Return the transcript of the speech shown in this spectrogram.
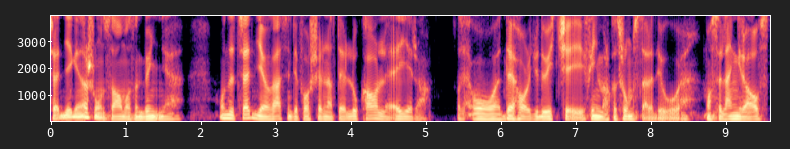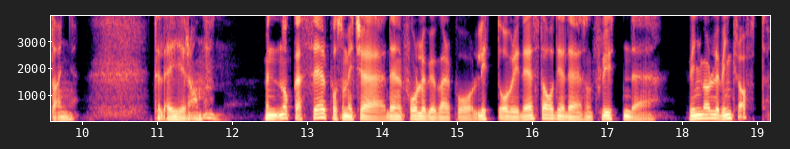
tredje generasjon samer som begynner. Og det tredje og vesentlige forskjellen er at det er lokale eiere. Altså, og det har jo du ikke i Finnmark og Troms, der er det jo masse lengre avstand til eierne. Men noe jeg ser på som ikke Det er foreløpig bare på litt over idéstadiet, det er sånn flytende vindmølle, vindkraft.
